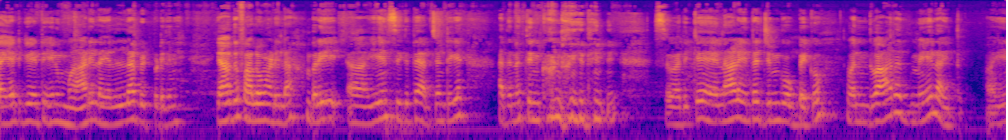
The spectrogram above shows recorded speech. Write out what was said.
ಡಯಟ್ ಗೇಟ್ ಏನು ಮಾಡಿಲ್ಲ, ಎಲ್ಲ ಬಿಟ್ಬಿಟ್ಟಿದ್ದೀನಿ ಯಾವುದು ಫಾಲೋ ಮಾಡಿಲ್ಲ. ಬರೀ ಏನು ಸಿಗುತ್ತೆ ಅರ್ಜೆಂಟಿಗೆ ಅದನ್ನು ತಿನ್ಕೊಂಡು ಇದ್ದೀನಿ. ಸೊ ಅದಕ್ಕೆ ನಾಳೆಯಿಂದ ಜಿಮ್ಗೆ ಹೋಗಬೇಕು. ಒಂದು ವಾರದ ಮೇಲಾಯಿತು. ಈ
